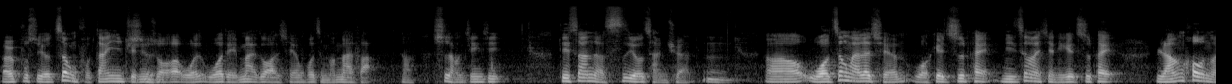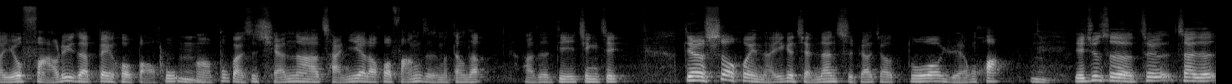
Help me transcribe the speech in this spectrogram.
而不是由政府单一决定说，啊，我我得卖多少钱或怎么卖法啊？市场经济。第三呢，私有产权。嗯，呃，我挣来的钱我可以支配，你挣来钱你可以支配，然后呢，有法律在背后保护啊，不管是钱呐、产业了或房子什么等等啊，这是第一经济。第二社会呢，一个简单指标叫多元化。嗯，也就是这在这。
